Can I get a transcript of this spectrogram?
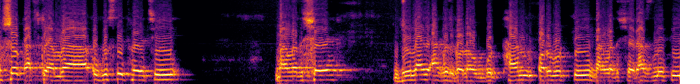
দর্শক, আজকে আমরা উপস্থিত হয়েছি বাংলাদেশে জুলাই আগস্ট গণ অভ্যুত্থান, পরবর্তী বাংলাদেশের রাজনীতি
